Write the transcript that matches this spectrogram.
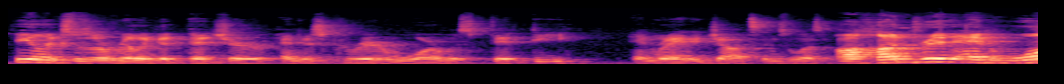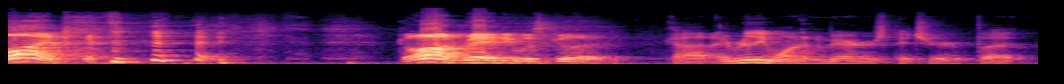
Felix was a really good pitcher, and his career WAR was 50, and Randy Johnson's was 101. God, Randy was good. God, I really wanted a Mariners pitcher, but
